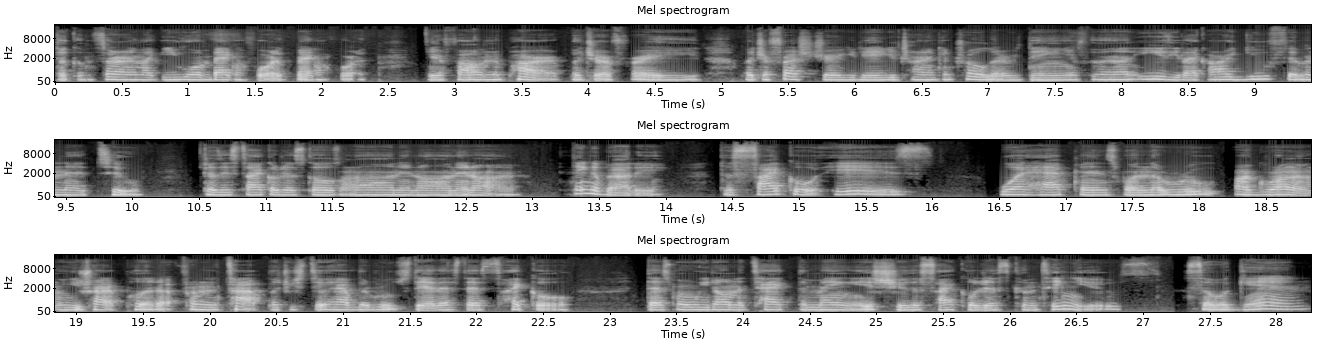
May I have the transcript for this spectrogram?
the concern, like you going back and forth, back and forth. You're falling apart, but you're afraid, but you're frustrated. You're trying to control everything. You're feeling uneasy. Like, are you feeling that too? Because this cycle just goes on and on and on. Think about it. The cycle is what happens when the roots are growing, when you try to pull it up from the top, but you still have the roots there. That's that cycle. That's when we don't attack the main issue. The cycle just continues. So again,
